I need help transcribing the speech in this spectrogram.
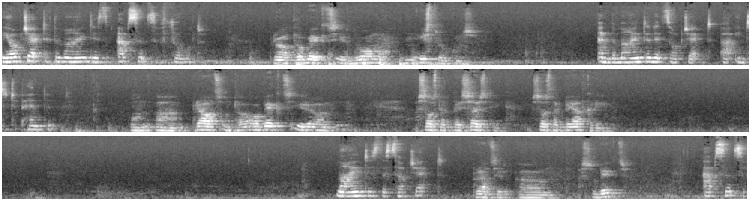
The object of the mind is absence of thought. Prāta objekts ir domu mm, iztrūkums. And the mind and its object are interdependent. Un uh, prāts un tā objekts ir uh, savstarpēji saistīti, savstarpēji atkarīgi. Mind is the subject, Prāts ir um, subjekts, absence of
